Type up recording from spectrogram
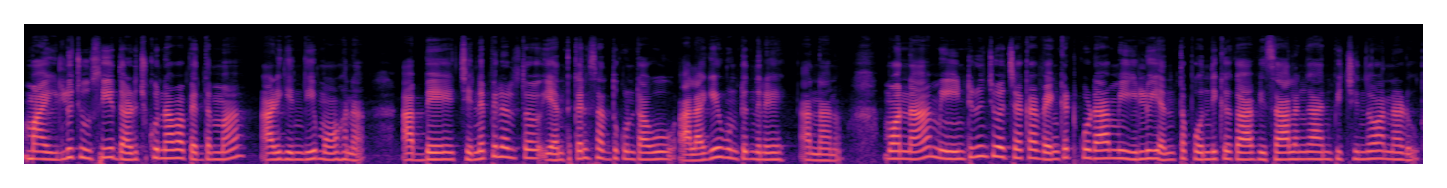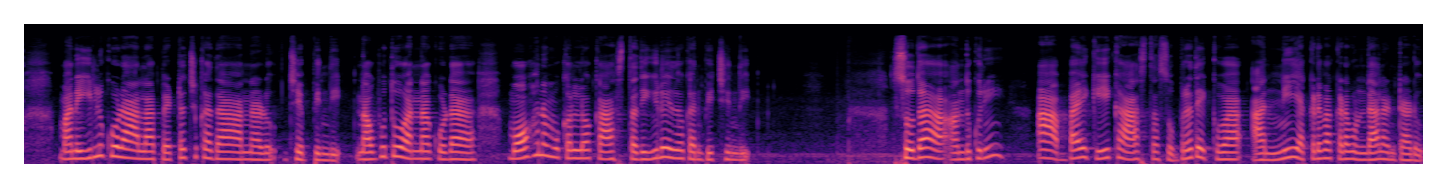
మా ఇల్లు చూసి దడుచుకున్నావా పెద్దమ్మ? అడిగింది మోహన. అబ్బే చిన్నపిల్లలతో ఎంతకని సర్దుకుంటావు? అలాగే ఉంటుందిలే అన్నాను. మొన్న మీ ఇంటి నుంచి వచ్చాక వెంకట్ కూడా మీ ఇల్లు ఎంత పొందికగా విశాలంగా అనిపించిందో అన్నాడు. మన ఇల్లు కూడా అలా పెట్టొచ్చు కదా అన్నాడు చెప్పింది. నవ్వుతూ అన్నా కూడా మోహన ముఖంలో కాస్త దిగులేదో కనిపించింది. సుధా అందుకుని ఆ అబ్బాయికి కాస్త శుభ్రత ఎక్కువ అన్నీ ఎక్కడివక్కడ ఉండాలంటాడు.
